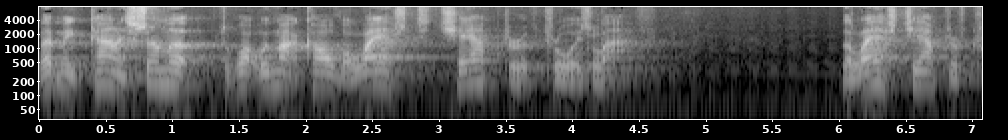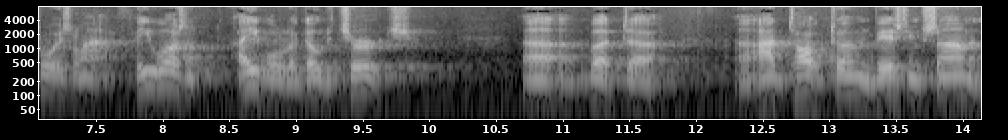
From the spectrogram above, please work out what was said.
let me kind of sum up to what we might call the last chapter of Troy's life. The last chapter of Troy's life. He wasn't able to go to church, uh, but uh, uh, I'd talk to him and visit him some, and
